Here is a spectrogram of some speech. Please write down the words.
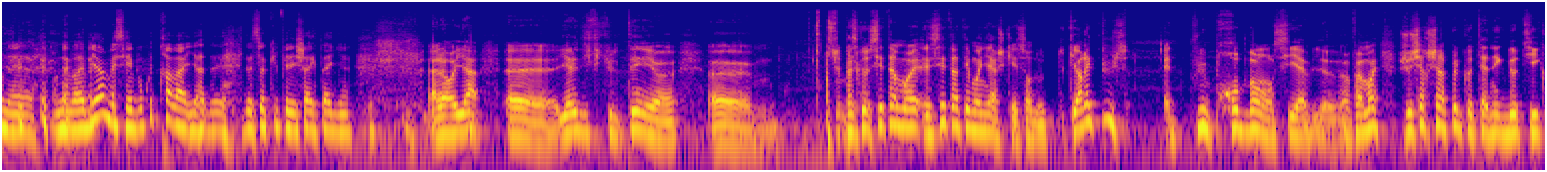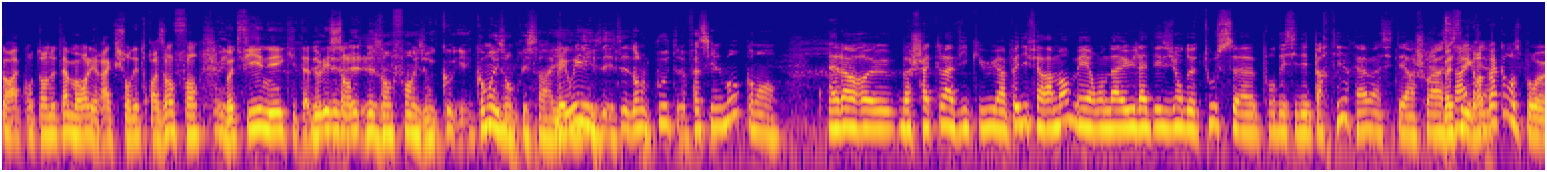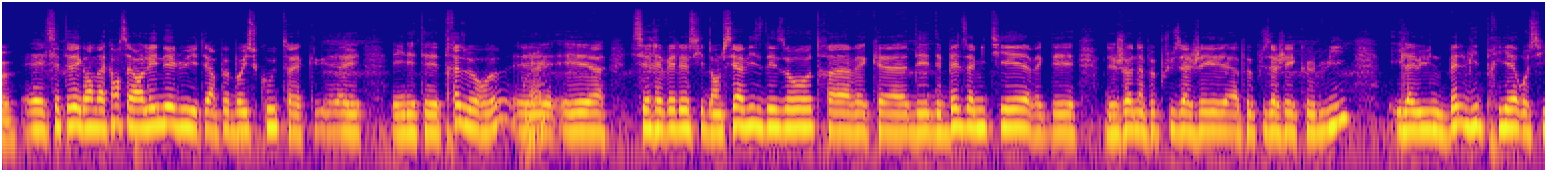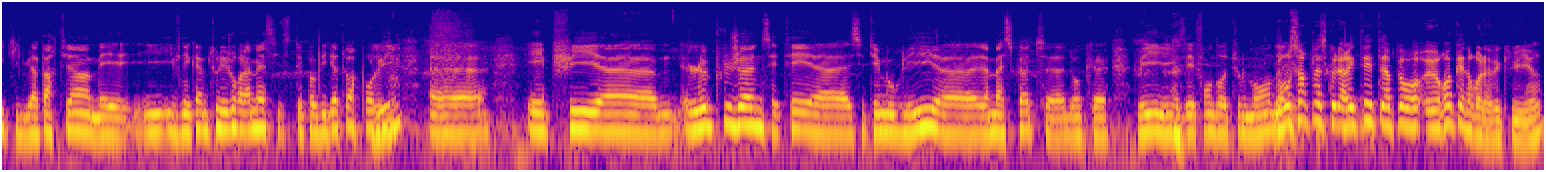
on, aimerait bien, mais c'est beaucoup de travail hein, de, s'occuper des châtaignes. Alors, il y a, il y a les difficultés parce que c'est un, c'est un témoignage qui est sans doute, qui aurait pu être plus probant si enfin moi je cherchais un peu le côté anecdotique en racontant notamment les réactions des trois enfants. Votre fille aînée qui est adolescente. les, enfants ils ont comment ils ont pris ça? Mais oui. ils étaient dans le coup facilement? Comment? Alors, euh, bah, chacun a vécu un peu différemment, mais on a eu l'adhésion de tous euh, pour décider de partir. Quand même, c'était un choix. Bah, c'était les grandes vacances pour eux. Et c'était les grandes vacances. Alors l'aîné, lui, était un peu boy scout euh, et, il était très heureux. Et, il s'est révélé aussi dans le service des autres, avec des, belles amitiés, avec des, jeunes un peu plus âgés, un peu plus âgés que lui. Il a eu une belle vie de prière aussi qui lui appartient, mais il, venait quand même tous les jours à la messe. C'était pas obligatoire pour lui. Mhm. et puis le plus jeune, c'était euh, Mowgli, euh, la mascotte. Euh, donc lui, ils effondrent tout le monde. on sent que la scolarité était un peu rock'n'roll avec lui. Hein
